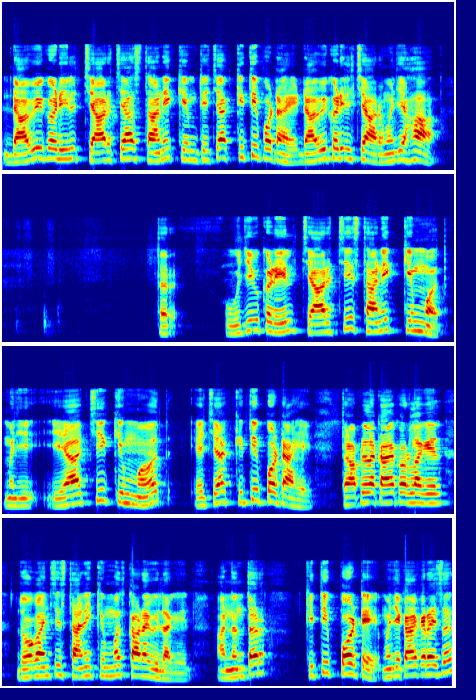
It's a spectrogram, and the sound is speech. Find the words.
डावीकडील चारच्या स्थानिक किमतीच्या किती पट आहे? डावीकडील चार म्हणजे हा. तर उजवीकडील चारची स्थानिक किंमत म्हणजे याची किंमत याच्या किती पट आहे? तर आपल्याला काय करावं लागेल? दोघांची स्थानिक किंमत काढावी लागेल. आणि नंतर किती पट आहे? म्हणजे काय करायचं?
